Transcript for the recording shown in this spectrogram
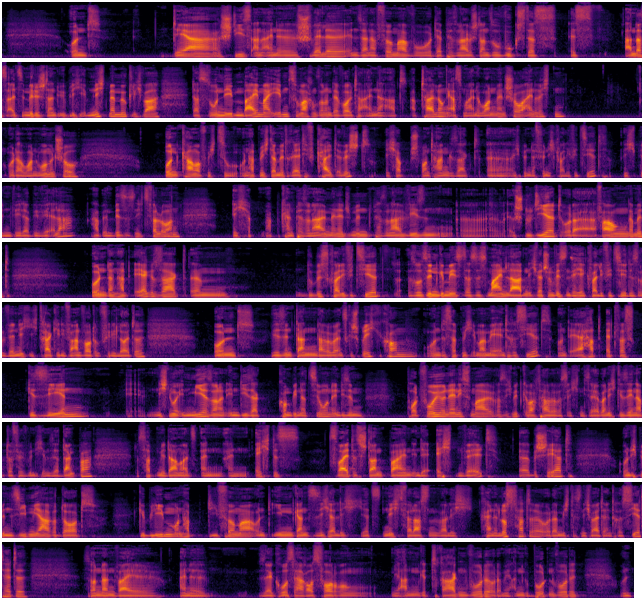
Und der stieß an eine Schwelle in seiner Firma, wo der Personalbestand so wuchs, dass es anders als im Mittelstand üblich eben nicht mehr möglich war, das so nebenbei mal eben zu machen, sondern der wollte eine Art Abteilung, erstmal eine One-Man-Show einrichten oder One-Woman-Show und kam auf mich zu und hat mich damit relativ kalt erwischt. Ich habe spontan gesagt, äh, ich bin dafür nicht qualifiziert. Ich bin weder BWLer, habe im Business nichts verloren ich habe hab kein Personalmanagement, Personalwesen äh, studiert oder Erfahrungen damit. Und dann hat er gesagt, ähm, du bist qualifiziert, so sinngemäß, das ist mein Laden, ich werde schon wissen, wer hier qualifiziert ist und wer nicht. Ich trage hier die Verantwortung für die Leute. Und wir sind dann darüber ins Gespräch gekommen und es hat mich immer mehr interessiert. Und er hat etwas gesehen, nicht nur in mir, sondern in dieser Kombination, in diesem Portfolio nenne ich es mal, was ich mitgebracht habe, was ich selber nicht gesehen habe. Dafür bin ich ihm sehr dankbar. Das hat mir damals ein, ein echtes zweites Standbein in der echten Welt äh, beschert. Und ich bin sieben Jahre dort geblieben und habe die Firma und ihn ganz sicherlich jetzt nicht verlassen, weil ich keine Lust hatte oder mich das nicht weiter interessiert hätte, sondern weil eine sehr große Herausforderung mir angetragen wurde oder mir angeboten wurde und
